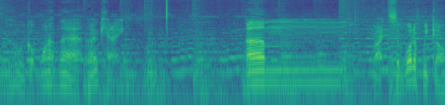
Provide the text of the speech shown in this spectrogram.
Oh, we've got one up there. Okay. Um. Right. So what have we got?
